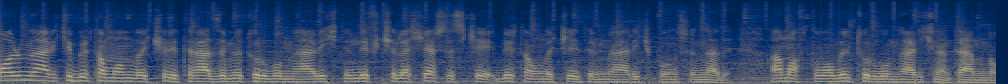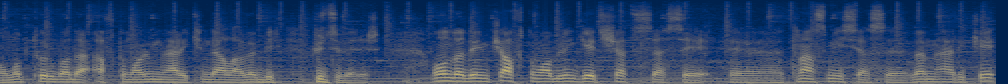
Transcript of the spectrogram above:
Avtomobil mühərriki 1.2 litr həcmli turbo mühərrikdir. İndi fikirləşərsiniz ki, 1.2 litr mühərrik bunun üçün nədir? Amma avtomobil turbo mühərriklə təmin olunub. Turbo da avtomobil mühərrikində əlavə bir güc verir. Onu da deyim ki, avtomobilin gedişat hissəsi, e, transmissiyası və mühərriki e,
